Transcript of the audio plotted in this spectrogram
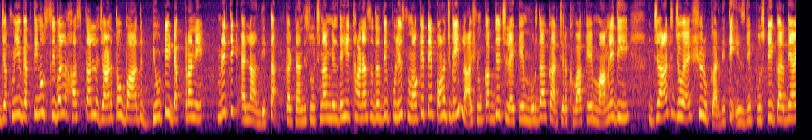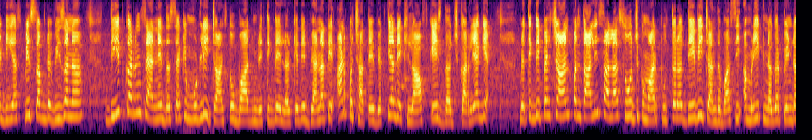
ਜ਼ਖਮੀ ਵਿਅਕਤੀ ਨੂੰ ਸਿਵਲ ਹਸਪਤਾਲ ਲਿਜਾਣ ਤੋਂ ਬਾਅਦ ਡਿਊਟੀ ਡਾਕਟਰਾਂ ਨੇ ਮ੍ਰਿਤਕ ਐਲਾਨ ਦਿੱਤਾ। ਘਟਨਾ ਦੀ ਸੂਚਨਾ ਮਿਲਦੇ ਹੀ ਥਾਣਾ ਸਦਰ ਦੀ ਪੁਲਿਸ ਮੌਕੇ ਤੇ ਪਹੁੰਚ ਗਈ। ਲਾਸ਼ ਨੂੰ ਕਬਜ਼ੇ 'ਚ ਲੈ ਕੇ ਮੁਰਦਾ ਘਰ 'ਚ ਰਖਵਾ ਕੇ ਮਾਮਲੇ ਦੀ ਜਾਂਚ ਜੋ ਹੈ ਸ਼ੁਰੂ ਕਰ ਦਿੱਤੀ। ਇਸ ਦੀ ਪੁਸ਼ਟੀ ਕਰਦਿਆਂ ਡੀਐਸਪੀ ਸਬ ਡਿਵੀਜ਼ਨ ਦੀਪਕਰਨ ਸੈਨ ਨੇ ਦੱਸਿਆ ਕਿ ਮੁੱਢਲੀ ਜਾਂਚ ਤੋਂ ਬਾਅਦ ਮ੍ਰਿਤਕ ਦੇ ਲੜਕੇ ਦੇ ਬਿਆਨਾਂ ਤੇ ਅਣਪਛਾਤੇ ਵਿਅਕਤੀਆਂ ਦੇ ਖਿਲਾਫ ਕੇਸ ਦਰਜ ਕਰ ਲਿਆ ਗਿਆ। ਮ੍ਰਿਤਕ ਦੀ ਪਹਿਚਾਣ 45 ਸਾਲਾ ਸੂਰਜ ਕੁਮਾਰ ਪੁੱਤਰ ਦੇਵੀ ਚੰਦ ਵਾਸੀ ਅਮਰੀਕ ਨਗਰ ਪਿੰਡ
